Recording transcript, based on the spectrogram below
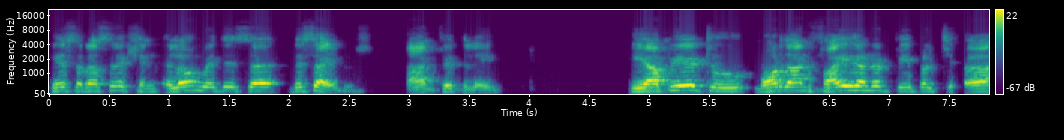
his resurrection along with his uh, disciples. And fifthly, he appeared to more than 500 people uh,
